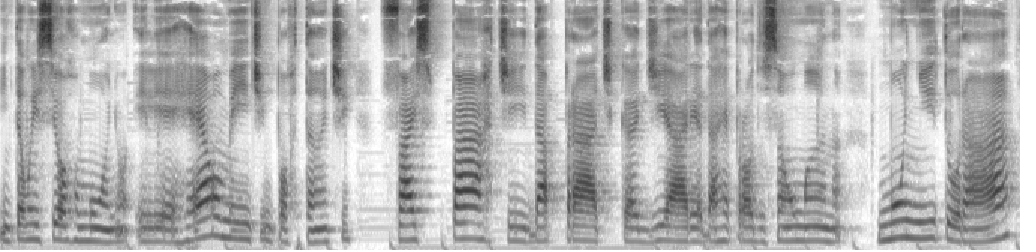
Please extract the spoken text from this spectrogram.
Então, esse hormônio ele é realmente importante faz parte da prática diária da reprodução humana monitorar,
